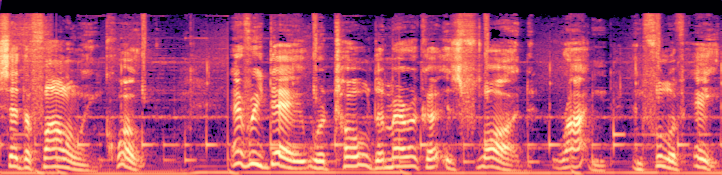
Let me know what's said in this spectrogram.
said the following quote, Every day we're told America is flawed, rotten, and full of hate.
